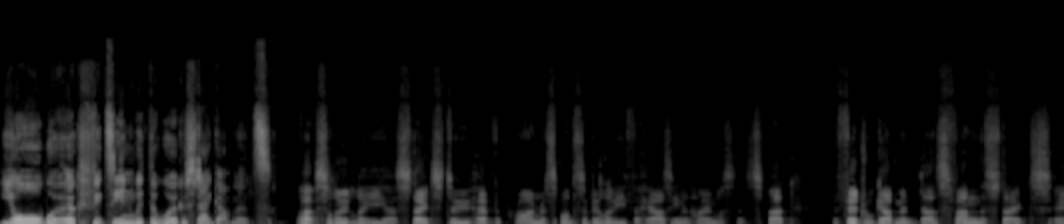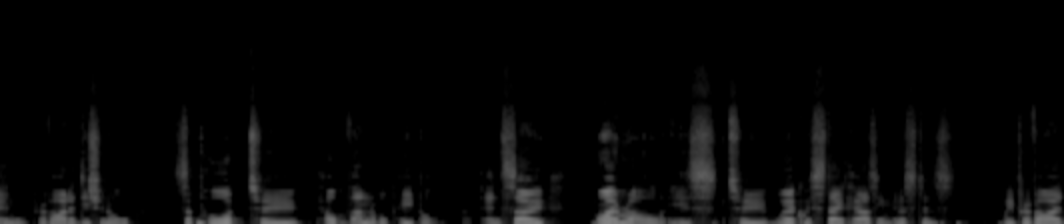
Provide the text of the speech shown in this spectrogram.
your work fits in with the work of state governments. Well, absolutely. Uh, states do have the prime responsibility for housing and homelessness, but the federal government does fund the states and provide additional support to help vulnerable people. And so my role is to work with state housing ministers. We provide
